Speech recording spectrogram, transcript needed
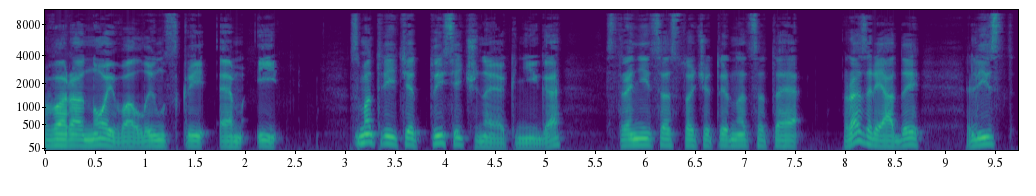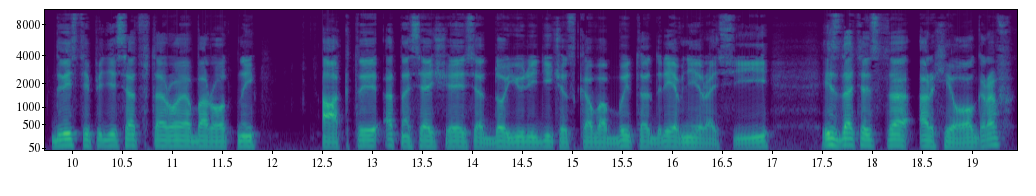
Вороной Волынский М.И. Смотрите «Тысячная книга», страница 114, разряды, лист 252 оборотный, акты, относящиеся до юридического быта Древней России, издательство «Археограф»,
